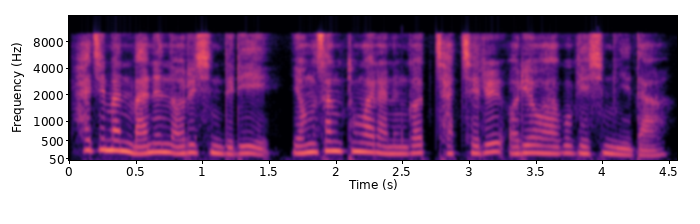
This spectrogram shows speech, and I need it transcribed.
하지만 많은 어르신들이 영상통화라는 것 자체를 어려워하고 계십니다.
